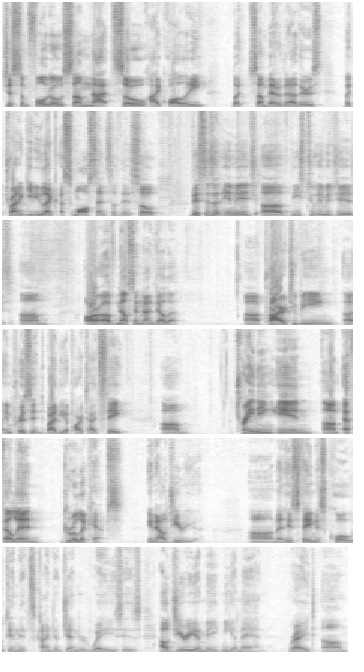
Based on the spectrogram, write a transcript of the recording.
just some photos, some not so high quality, but some better than others, but trying to give you like a small sense of this. So this is an image of, these two images um, are of Nelson Mandela uh, prior to being uh, imprisoned by the apartheid state, um, training in um, FLN guerrilla camps in Algeria. Um, and his famous quote in its kind of gendered ways is Algeria made me a man right? Um,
